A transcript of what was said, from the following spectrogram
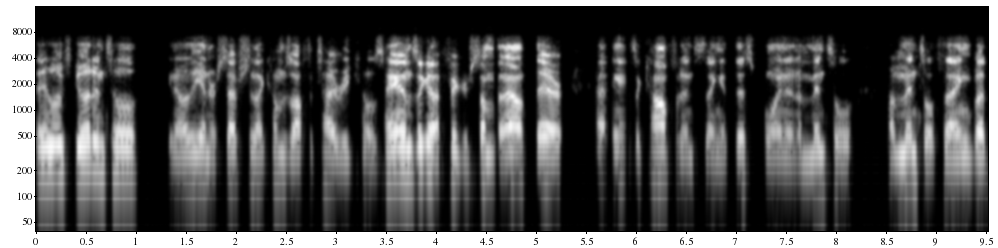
they looked good until, you know, the interception that comes off of Tyreek Hill's hands. They got to figure something out there. I think it's a confidence thing at this point and a mental a mental thing. But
